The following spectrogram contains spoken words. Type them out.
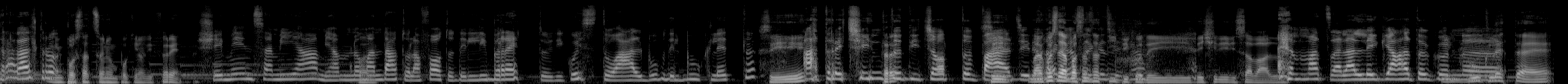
Tra l'altro, un'impostazione un pochino differente. scemenza mia, mi hanno Quale? mandato la foto del libretto di questo album, del booklet, Sì, a 318 sì, pagine. ma questo è abbastanza così. tipico dei, dei CD di Saval. Eh, Ammazza, l'ha legato con... Il booklet è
